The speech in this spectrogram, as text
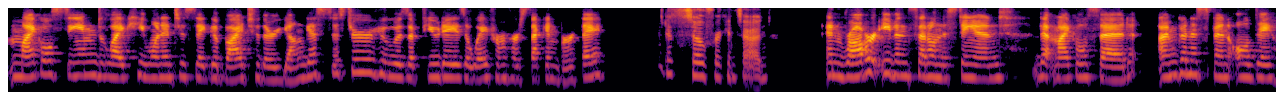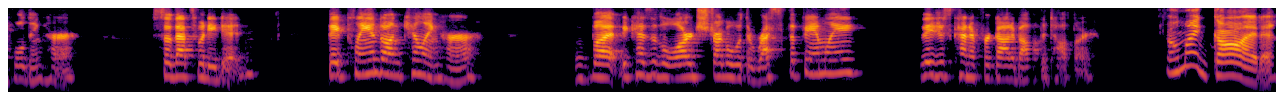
Michael seemed like he wanted to say goodbye to their youngest sister, who was a few days away from her second birthday. that's so freaking sad And Robert even said on the stand that Michael said, I'm going to spend all day holding her. So that's what he did. They planned on killing her, but because of the large struggle with the rest of the family, they just kind of forgot about the toddler. oh my god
